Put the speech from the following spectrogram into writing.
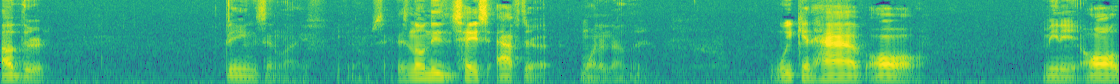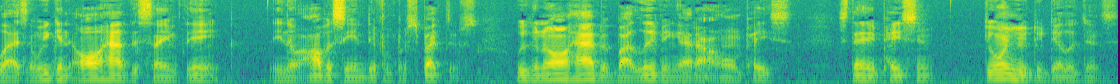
other things in life. You know what I'm saying? There's no need to chase after one another. We can have all, meaning all as, and we can all have the same thing you know, obviously in different perspectives. We can all have it by living at our own pace, staying patient, doing your due diligence,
